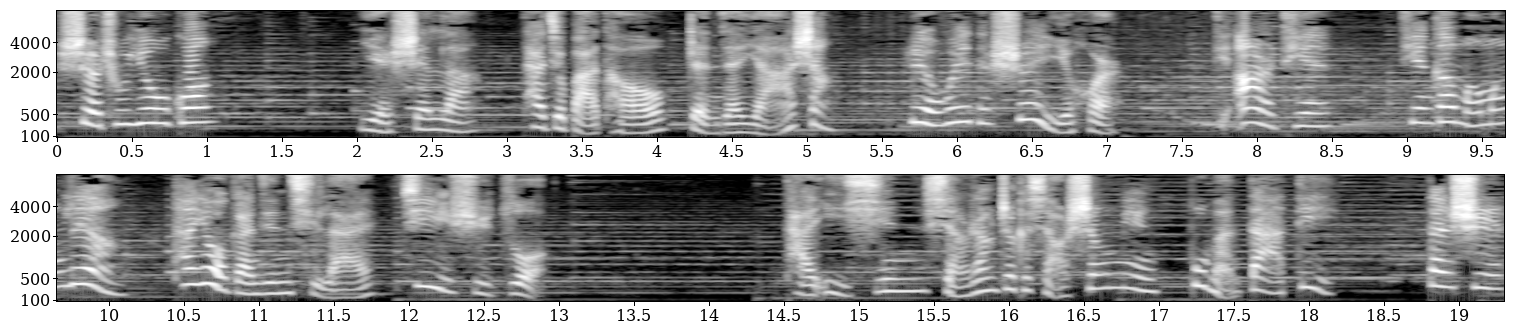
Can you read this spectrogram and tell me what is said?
射出幽光。夜深了，她就把头枕在崖上，略微的睡一会儿。第二天，天刚蒙蒙亮，她又赶紧起来继续做。她一心想让这个小生命布满大地。但是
